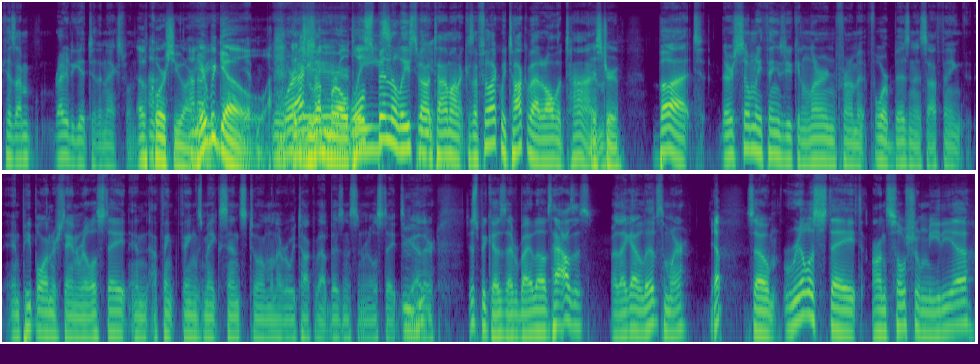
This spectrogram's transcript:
because I'm ready to get to the next one. Of course you are. Here we go. yep. We're A actually drum roll, we'll spend the least amount of time on it because I feel like we talk about it all the time. That's true. But there's so many things you can learn from it for business, I think. And people understand real estate, and I think things make sense to them whenever we talk about business and real estate Mm-hmm. together, just because everybody loves houses or they got to live somewhere. Yep. So real estate on social media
